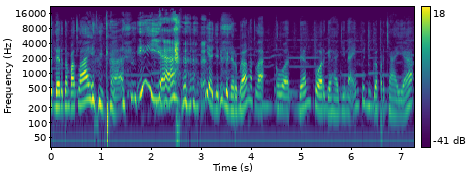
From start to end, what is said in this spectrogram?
duit dari tempat lain kan. iya. iya, jadi bener banget lah. Keluar dan keluarga Haji Naim tuh juga percaya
